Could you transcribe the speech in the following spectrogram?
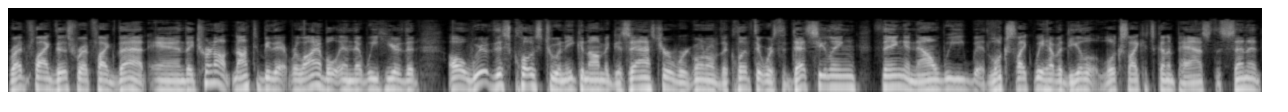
red flag this, red flag that, and they turn out not to be that reliable. In that we hear that oh, we're this close to an economic disaster, we're going over the cliff. There was the debt ceiling thing, and now we it looks like we have a deal. It looks like it's going to pass the Senate,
